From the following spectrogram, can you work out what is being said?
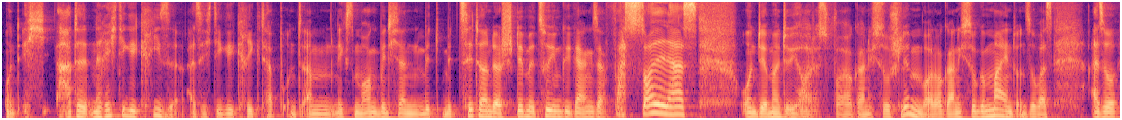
Und ich hatte eine richtige Krise, als ich die gekriegt habe. Und am nächsten Morgen bin ich dann mit, mit zitternder Stimme zu ihm gegangen und gesagt, was soll das? Und der meinte, ja, das war ja gar nicht so schlimm, war doch gar nicht so gemeint und sowas. Also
